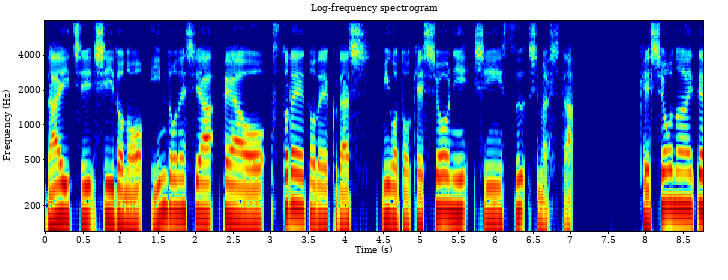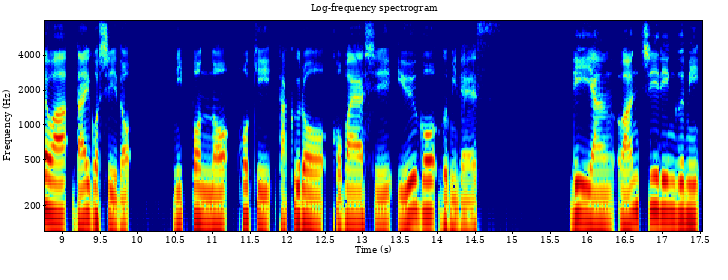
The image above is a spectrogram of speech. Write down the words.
第1シードのインドネシアペアをストレートで下し見事決勝に進出しました。決勝の相手は第5シード。日本の保木拓郎小林優吾組です。リーヤン・ワンチーリング組。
